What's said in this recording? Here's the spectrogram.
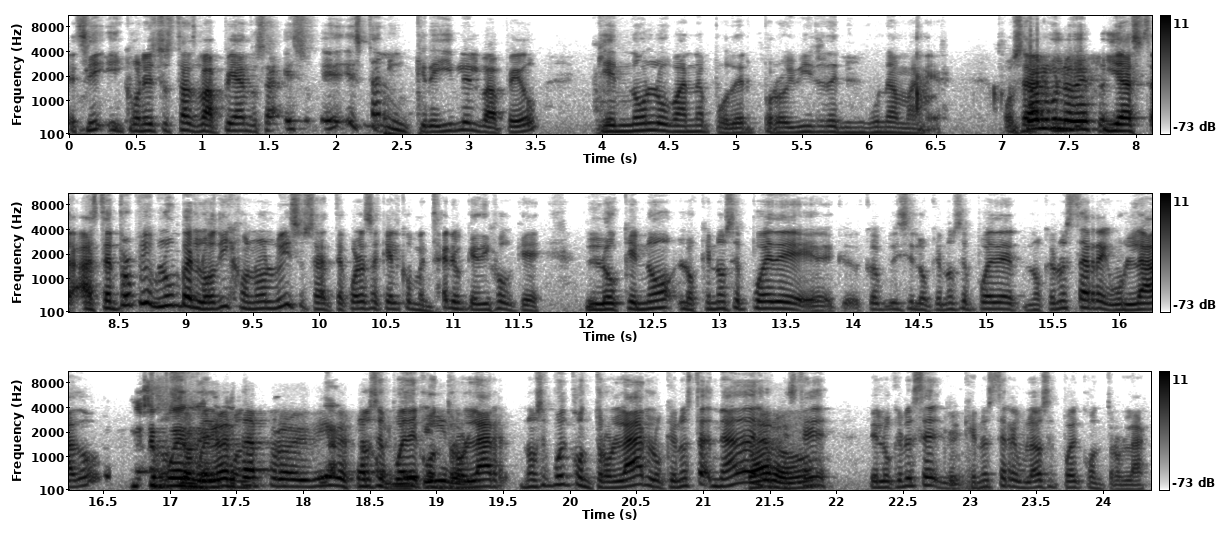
sí, y con esto estás vapeando, o sea, es, es tan increíble el vapeo que no lo van a poder prohibir de ninguna manera. O sea, y, hasta, hasta el propio Bloomberg lo dijo, ¿no, Luis? O sea, ¿te acuerdas aquel comentario que dijo que lo que no, lo que no se puede, dice? Lo que no se puede, lo que no está regulado, no se puede, no está prohibido, no se puede controlar, no se puede controlar, lo que no está, nada de lo que esté, de lo que no esté, que no esté regulado se puede controlar.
